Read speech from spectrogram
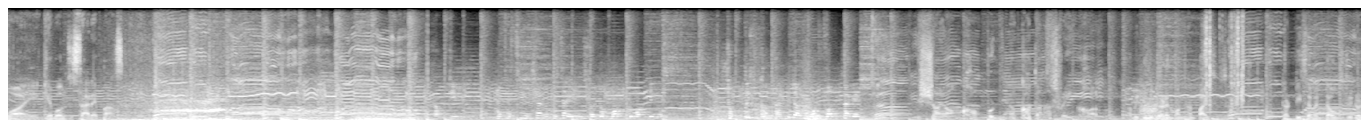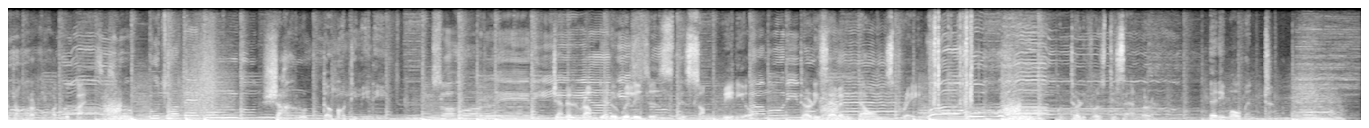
সময় কেবল সাড়ে পাঁচ চব্বিশ ঘণ্টার ভিতর মন স্বয়ং সম্পূর্ণ ঘটনা শৃঙ্খল আমি গুরুতরে সন্ধান পাইছো থার্টি সেভেন ডাউন ষ্ট্ৰীটৰ জংঘৰত সিহঁত লুকাই আছে শাহরুদ্ধ গতিবিধি Channel Ramjanu releases this song video 37 Down Street. 31st December. Any moment.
